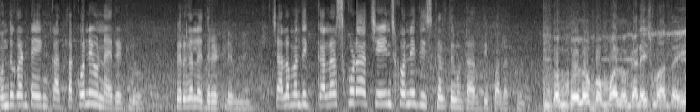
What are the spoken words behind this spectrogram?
ముందు కంటే ఇంకా తక్కువనే ఉన్నాయి రేట్లు. పెరగలేదు రేట్లు ఏమి చాలా మంది కలర్స్ కూడా చేయించుకొని తీసుకెళ్తూ ఉంటారు దీపాలకు. దొంతులు బొమ్మలు గణేష్ మాతయి.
